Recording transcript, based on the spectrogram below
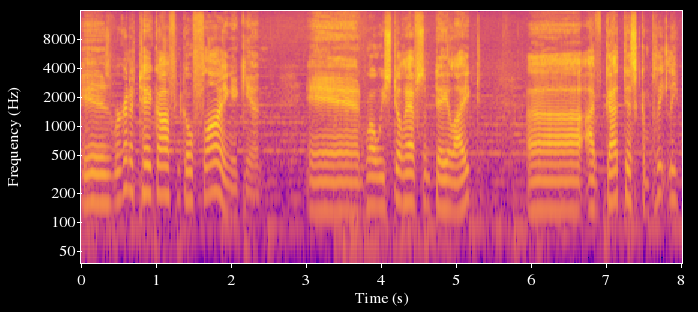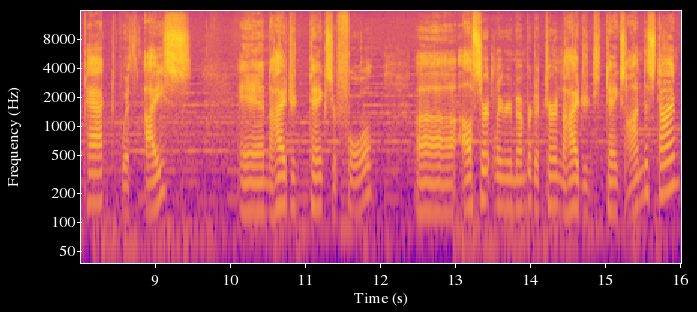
is we're going to take off and go flying again. And while we still have some daylight, uh, I've got this completely packed with ice and the hydrogen tanks are full. Uh, I'll certainly remember to turn the hydrogen tanks on this time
